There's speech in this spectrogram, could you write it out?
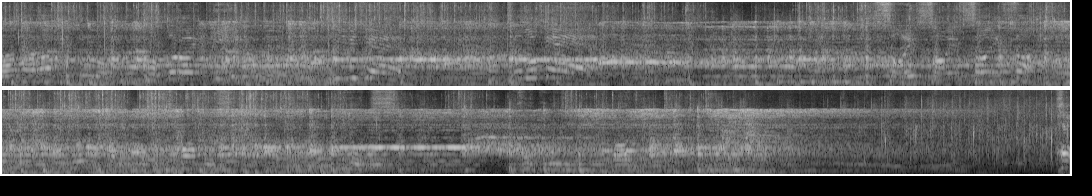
小田原人の心意気。響け届けそいそいそいそこの中で一番星命ここにあるは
